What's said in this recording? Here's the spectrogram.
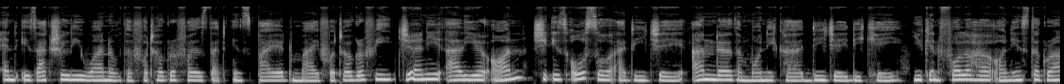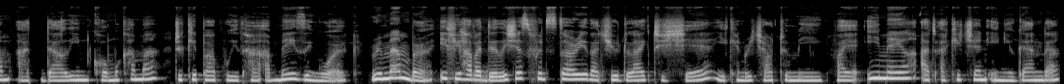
and is actually one of the photographers that inspired my photography journey earlier on. She is also a DJ under the moniker DJ DK. You can follow her on Instagram at Darlyne Komukama to keep up with her amazing work. Remember, if you have a delicious food story that you'd like to share, you can reach out to me via email at a kitchen in Uganda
